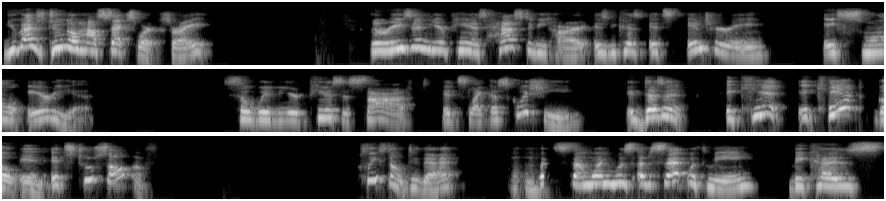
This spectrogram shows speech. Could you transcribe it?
You guys do know how sex works right? The reason your penis has to be hard is because it's entering a small area. So when your penis is soft it's like a squishy. It doesn't it can't it can't go in. It's too soft. Please don't do that. Mm-mm. but someone was upset with me because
